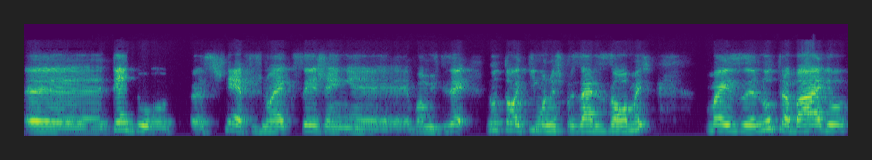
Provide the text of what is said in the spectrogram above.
eh, tendo eh, chefes, não é? Que sejam, eh, vamos dizer, não estou aqui a menosprezar os homens, mas eh, no trabalho,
